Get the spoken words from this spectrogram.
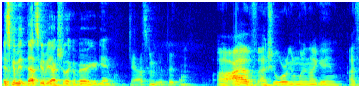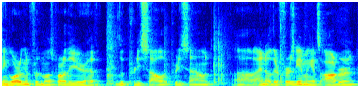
it's gonna be that's gonna be actually like a very good game. Yeah, that's gonna be a big one. Uh, I have actually Oregon winning that game. I think Oregon, for the most part of the year, have looked pretty solid, pretty sound. Uh, I know their first game against Auburn,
